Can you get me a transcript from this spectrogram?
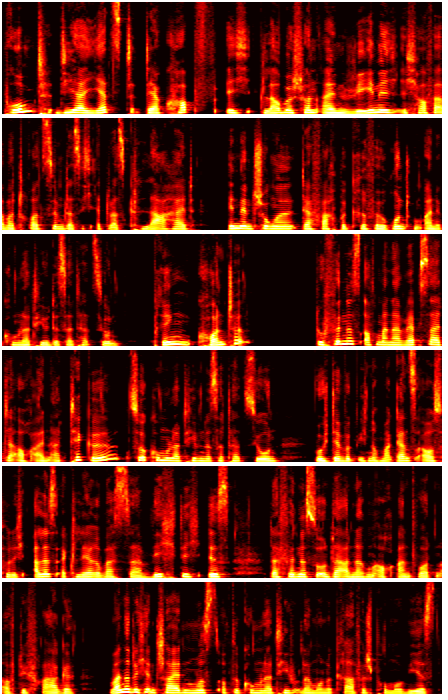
brummt dir jetzt der Kopf? Ich glaube schon ein wenig. Ich hoffe aber trotzdem, dass ich etwas Klarheit in den Dschungel der Fachbegriffe rund um eine kumulative Dissertation bringen konnte. Du findest auf meiner Webseite auch einen Artikel zur kumulativen Dissertation, wo ich dir wirklich nochmal ganz ausführlich alles erkläre, was da wichtig ist. Da findest du unter anderem auch Antworten auf die Frage, wann du dich entscheiden musst, ob du kumulativ oder monografisch promovierst,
